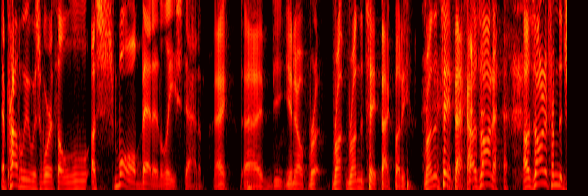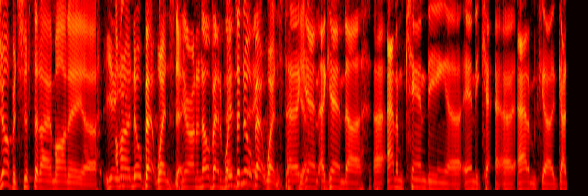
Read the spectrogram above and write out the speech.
That probably was worth a, l- a small bet at least, Adam. Hey, uh, you know, run, run run the tape back, buddy. Run the tape back. I was on it. I was on it from the jump. It's just that I am on a uh, am on a no bet Wednesday. You're on a no bet Wednesday. It's a no bet Wednesday. Uh, yeah. again, again, uh, uh, Adam Candee, uh, Andy, Ca- uh, Adam uh, got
